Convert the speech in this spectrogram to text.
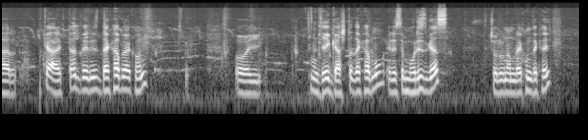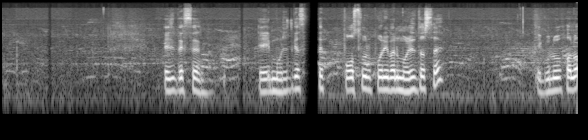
আর আরেকটা জিনিস দেখাবো এখন। ওই যেই গাছটা দেখাবো, এটা হচ্ছে মরিচ গাছ। চলুন আমরা এখন দেখাই। এই যে দেখছেন, এই মরিচ গাছে প্রচুর পরিমাণ মরিচ আছে এগুলো হলো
